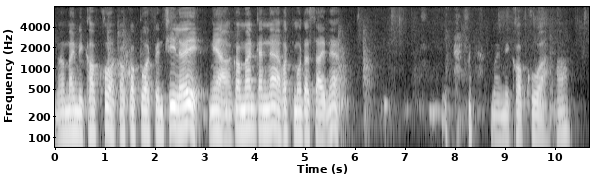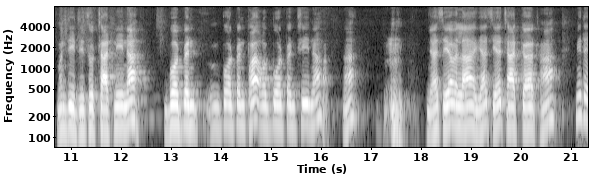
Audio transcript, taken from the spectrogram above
เมื่อไม่มีครอบครัวก็ก็ปวดเป็นชี้เลย เนี่ยก็เหมือนกันนะรถมอเตอร์ไซค์เนี่ยไม่มีครอบครัวฮะมันดีที่สุดชาตินี้นะ บวชเป็นบวชเป็นพระก็บวชเป็นชีนะนะอย่าเสียเวลา อย่าเสียชาติเกิดฮะไม่ได้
